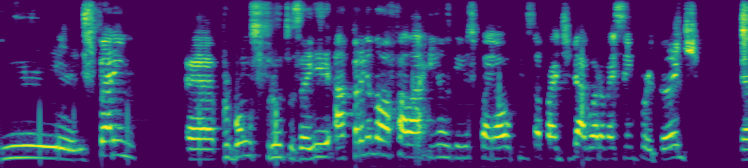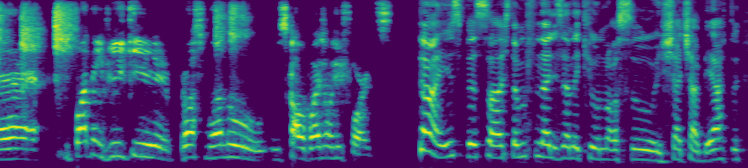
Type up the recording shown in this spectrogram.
e esperem é, por bons frutos aí. Aprendam a falar em espanhol, que isso a partir de agora vai ser importante. É, e podem vir que próximo ano os Cowboys vão vir fortes. Então é isso, pessoal. Estamos finalizando aqui o nosso chat aberto.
